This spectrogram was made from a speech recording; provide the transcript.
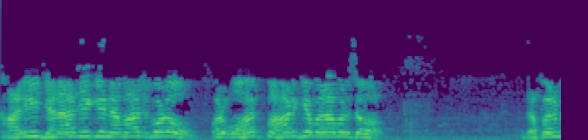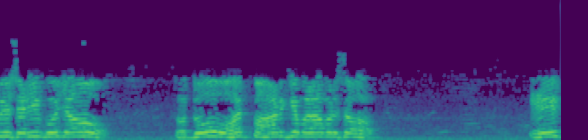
خالی جنازے کی نماز پڑھو اور عہد پہاڑ کے برابر ثواب۔ دفن میں شریک ہو جاؤ تو دو عہد پہاڑ کے برابر ثواب۔ ایک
